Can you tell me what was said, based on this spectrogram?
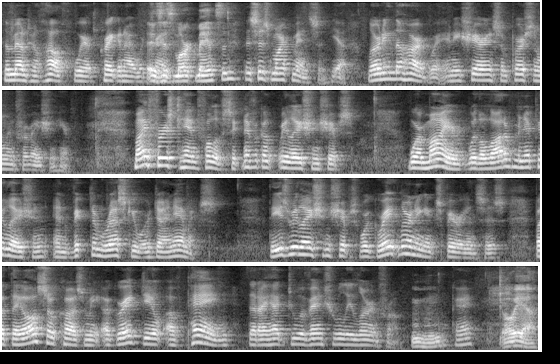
the mental health where Craig and I were. Mm-hmm. Is this Mark Manson? This is Mark Manson, yeah, learning the hard way, and he's sharing some personal information here. My first handful of significant relationships were mired with a lot of manipulation and victim rescuer dynamics. These relationships were great learning experiences, but they also caused me a great deal of pain that I had to eventually learn from. Mm-hmm. Okay? Oh yeah.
